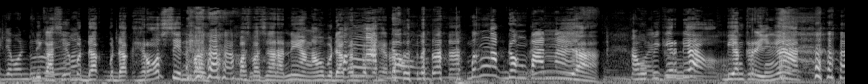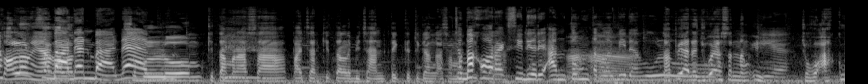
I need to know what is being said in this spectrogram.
zaman dulu Dikasih ya kan? bedak-bedak herosin pas, pas pacaran nih yang kamu bedakan pakai herosin. bengap dong panas Iya. Kamu Waduh. pikir dia biang keringat? Tolong ya kalau Sebadan-badan. sebelum kita merasa pacar kita lebih cantik ketika nggak sama coba kita. koreksi diri antum ah. terlebih dahulu Tapi ada juga yang seneng, ih Iya. cowok aku,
